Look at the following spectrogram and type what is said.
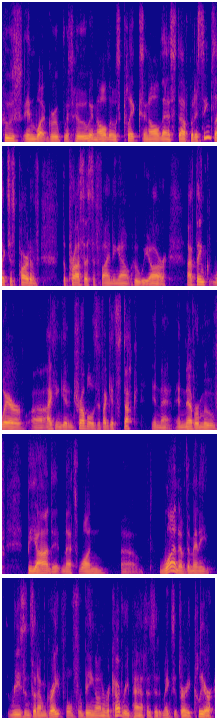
who's in what group with who and all those clicks and all that stuff but it seems like just part of the process of finding out who we are i think where uh, i can get in trouble is if i get stuck in that and never move beyond it and that's one uh, one of the many reasons that I'm grateful for being on a recovery path is that it makes it very clear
